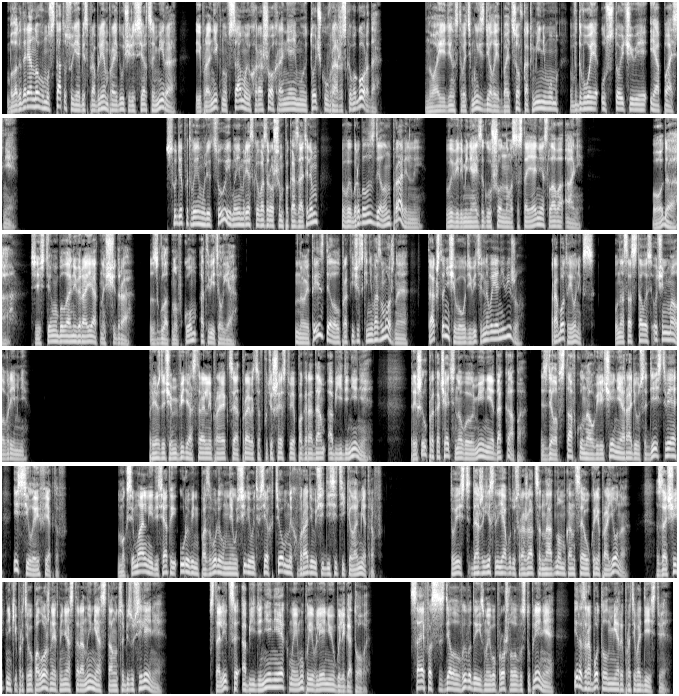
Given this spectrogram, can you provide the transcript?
Благодаря новому статусу я без проблем пройду через сердце мира и проникну в самую хорошо охраняемую точку вражеского города. Ну а единство тьмы сделает бойцов как минимум вдвое устойчивее и опаснее. Судя по твоему лицу и моим резко возросшим показателям, выбор был сделан правильный. Вывели меня из оглушенного состояния слова Ани. «О да, система была невероятно щедра», — сглотнув ком, ответил я. «Но и ты сделал практически невозможное, так что ничего удивительного я не вижу. Работай, Оникс. У нас осталось очень мало времени». Прежде чем в виде астральной проекции отправиться в путешествие по городам объединения, решил прокачать новое умение до капа, сделав ставку на увеличение радиуса действия и силы эффектов. Максимальный десятый уровень позволил мне усиливать всех темных в радиусе 10 километров. То есть, даже если я буду сражаться на одном конце укрепрайона, защитники противоположной от меня стороны не останутся без усиления. В столице объединения к моему появлению были готовы. Сайфос сделал выводы из моего прошлого выступления и разработал меры противодействия.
